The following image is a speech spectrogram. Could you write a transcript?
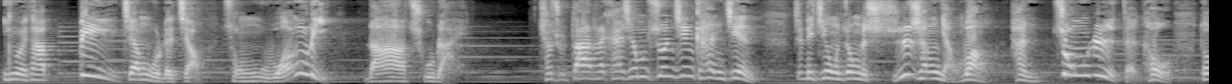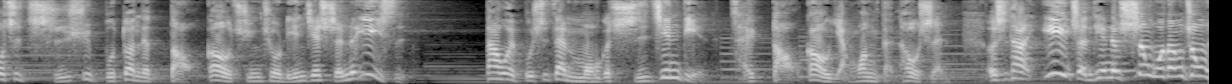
因为他必将我的脚从网里拉出来。”求主大大开心，我们瞬间看见这里经文中的时常仰望和终日等候，都是持续不断的祷告、寻求连接神的意思。大卫不是在某个时间点才祷告、仰望、等候神，而是他一整天的生活当中，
